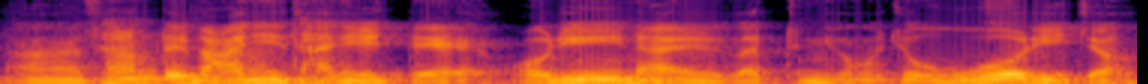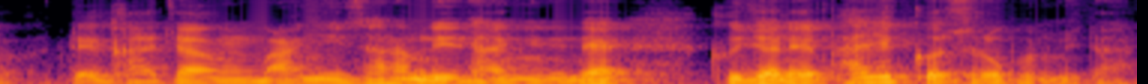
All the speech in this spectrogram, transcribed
아, 사람들이 많이 다닐 때 어린이날 같은 경우죠 5월이죠 그때 가장 많이 사람들이 다니는데 그 전에 팔릴 것으로 봅니다.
